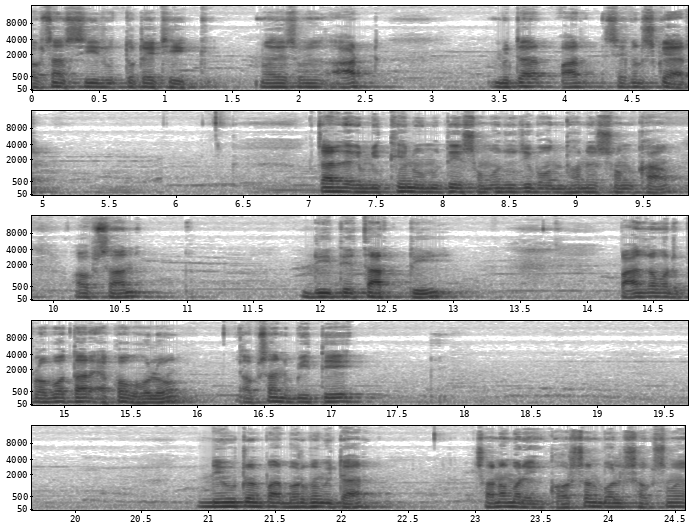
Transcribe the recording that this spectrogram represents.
অপশান সির উত্তরটাই ঠিক, নয় দশমিক আট মিটার পার সেকেন্ড স্কোয়ার। চার দিকে মিথেন অণুতে সমযোজী বন্ধনের সংখ্যা, অপশান ডিতে চারটি পাঁচ নম্বরে প্রবতার একক হলো অপশান বিতে নিউটন পার বর্গমিটার। ছ নম্বরে ঘর্ষণ বল সবসময়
